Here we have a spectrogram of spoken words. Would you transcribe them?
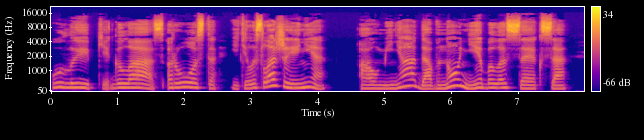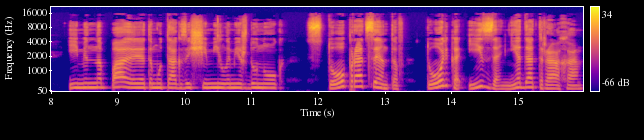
Улыбки, глаз, роста и телосложения. А у меня давно не было секса. Именно поэтому так защемило между ног. Сто процентов только из-за недотраха.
